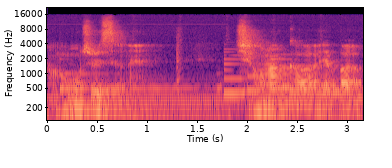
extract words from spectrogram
あ面白いですよね。しかもなんかやっぱ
